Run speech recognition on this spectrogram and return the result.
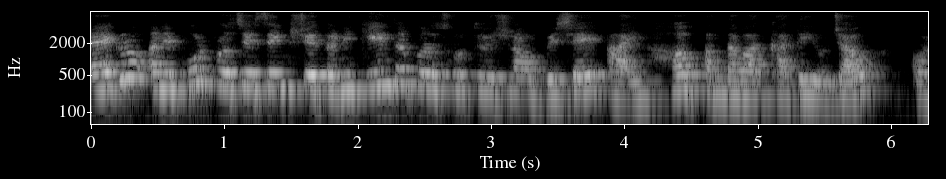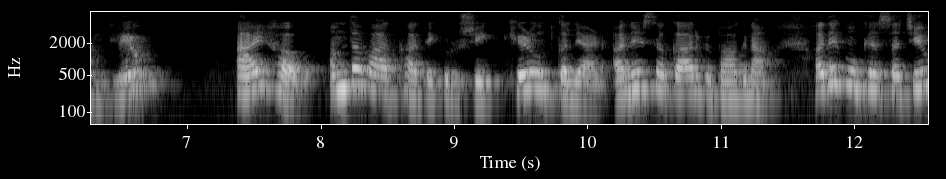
એગ્રો અને ફૂડ પ્રોસેસિંગ ક્ષેત્રની કેન્દ્ર પુરસ્કૃત યોજનાઓ વિશે આઈ હબ અમદાવાદ ખાતે યોજાઓ કોન્ક્લેવ. આઈ હબ, અમદાવાદ ખાતે કૃષિ, ખેડૂત કલ્યાણ અને સહકાર વિભાગના અધિક મુખ્ય સચિવ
